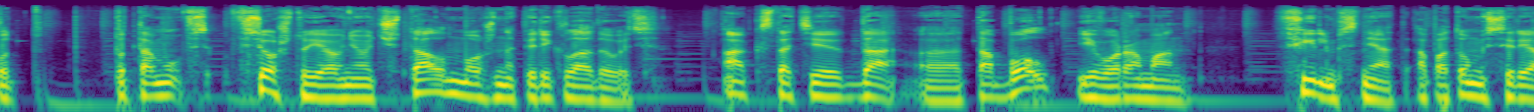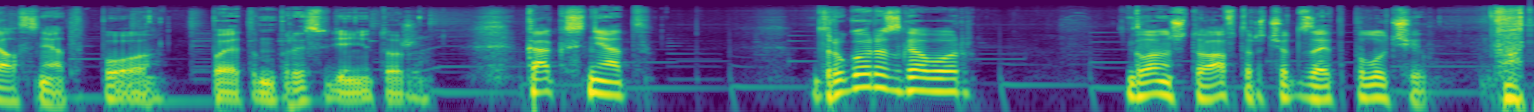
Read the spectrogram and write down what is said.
вот потому все, что я у него читал, можно перекладывать. А, кстати, да, э, Табол, его роман, фильм снят, а потом и сериал снят по, по этому произведению тоже. Как снят? Другой разговор. Главное, что автор что-то за это получил. Вот.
